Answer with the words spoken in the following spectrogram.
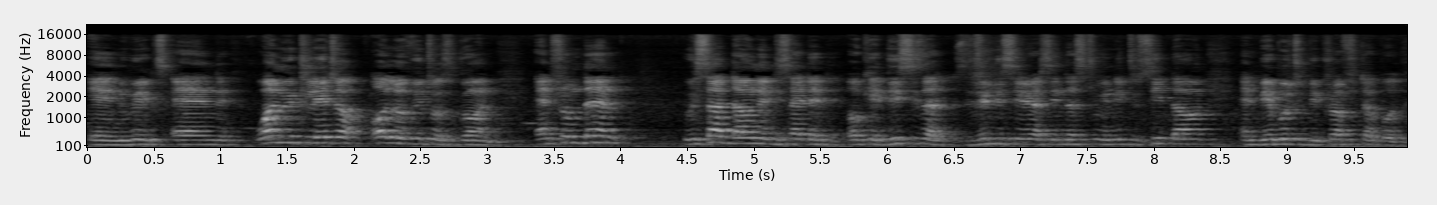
in weeks. And one week later, all of it was gone. And from then, we sat down and decided, okay, this is a really serious industry. We need to sit down and be able to be profitable.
